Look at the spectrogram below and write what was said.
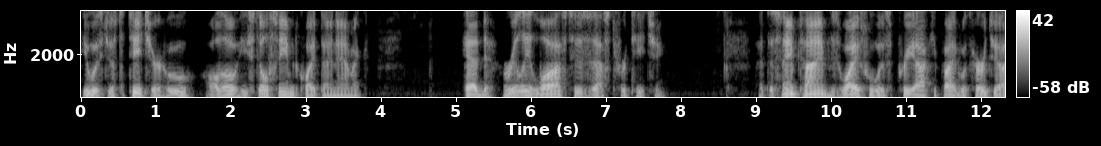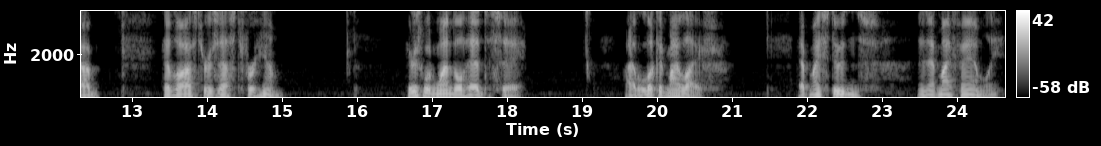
He was just a teacher who, although he still seemed quite dynamic, had really lost his zest for teaching. At the same time, his wife, who was preoccupied with her job, had lost her zest for him. Here's what Wendell had to say I look at my life, at my students, and at my family,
